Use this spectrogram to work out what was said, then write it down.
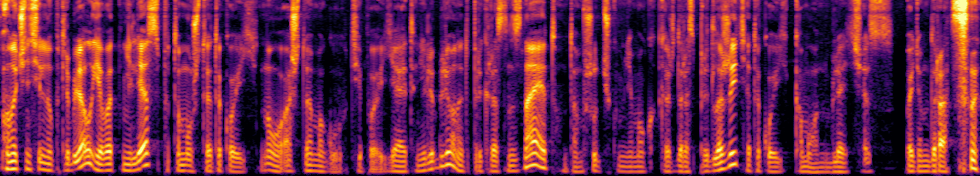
Он очень сильно употреблял, я в это не лез, потому что я такой, ну, а что я могу? Типа, я это не люблю, он это прекрасно знает, он там шуточку мне мог каждый раз предложить, я такой, come on, блядь, сейчас пойдем драться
